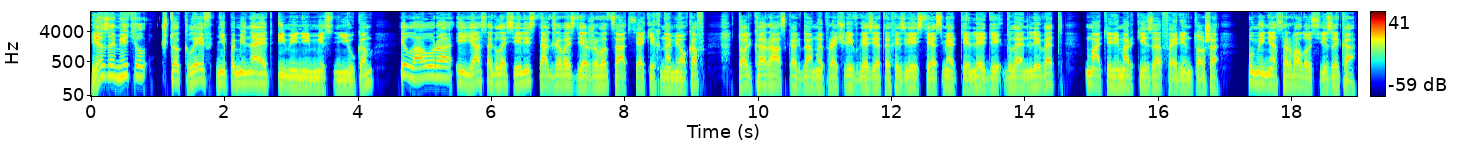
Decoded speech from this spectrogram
Я заметил, что Клейв не поминает имени мисс Ньюком, и Лаура и я согласились также воздерживаться от всяких намеков. Только раз, когда мы прочли в газетах известие о смерти леди Гленливет, матери маркиза Ферринтоша, у меня сорвалось языка.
